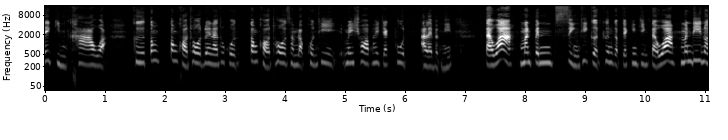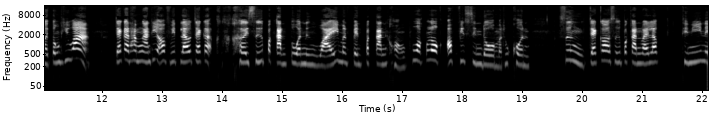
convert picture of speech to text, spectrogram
ได้กลิ่นคาวอะ่ะ คือต้องต้องขอโทษด้วยนะทุกคนต้องขอโทษสำหรับคนที่ไม่ชอบให้แจ็คพูดอะไรแบบนี้ แต่ว่ามันเป็นสิ่งที่เกิดขึ้นกับแจ็คจริง ๆ แต่ว่ามันดีหน่อยตรงที่ว่าแจ็คอะทำงานที่ออฟฟิศแล้วแจ็คเคยซื้อประกันตัวหนึ่งไว้ มันเป็นประกันของพวกโรคออฟฟิศซินโดมอะทุกคน ซึ่งแจ็คก็ซื้อประกันไว้แล้วทีนี้ใน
